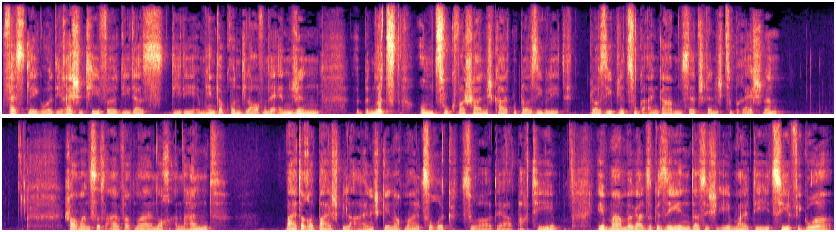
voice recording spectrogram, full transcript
festlegen oder die Rechentiefe, die das, die die im Hintergrund laufende Engine äh, benutzt, um Zugwahrscheinlichkeiten, plausible, plausible Zugeingaben selbstständig zu berechnen. Schauen wir uns das einfach mal noch anhand weiterer Beispiele ein. Ich gehe nochmal zurück zur der Partie. Eben haben wir also gesehen, dass ich eben halt die Zielfigur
